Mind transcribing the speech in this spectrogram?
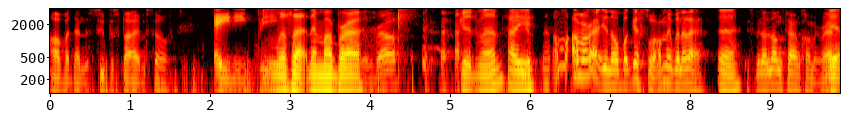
other than the superstar himself, ADP. What's that then, my bro? Then, bro? Good man. How you? I'm, I'm alright, you know, but guess what? I'm not gonna lie. Uh, It's been a long time coming, right? Yeah.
